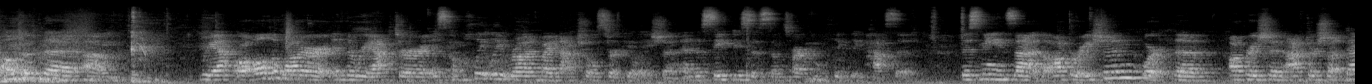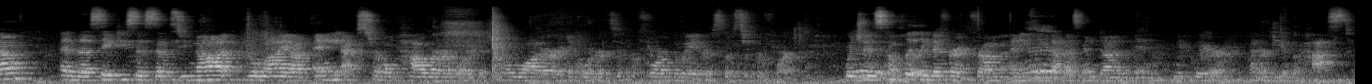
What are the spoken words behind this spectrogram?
all of the um, all the water in the reactor is completely run by natural circulation, and the safety systems are completely passive. This means that the operation or the operation after shutdown and the safety systems do not rely on any external power or additional water in order to perform the way they're supposed to perform, which is completely different from anything that has been done in nuclear energy in the past.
